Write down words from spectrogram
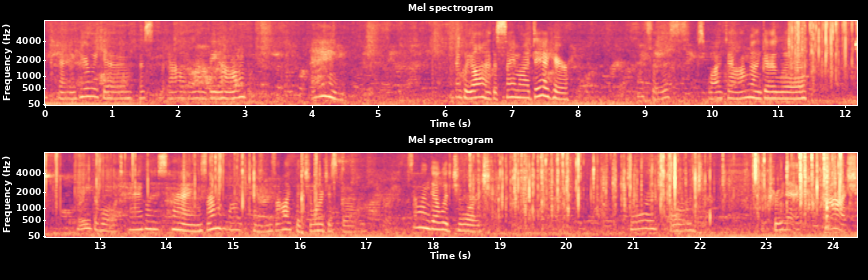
Okay, here we go. This is the aisle I want to be on. Think we all have the same idea here. Let's see, this is wiped out. I'm going to go with breathable tagless hangs. I don't like hangs. I like the George's better. So I'm going to go with George. George, George. Crew neck. Gosh.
